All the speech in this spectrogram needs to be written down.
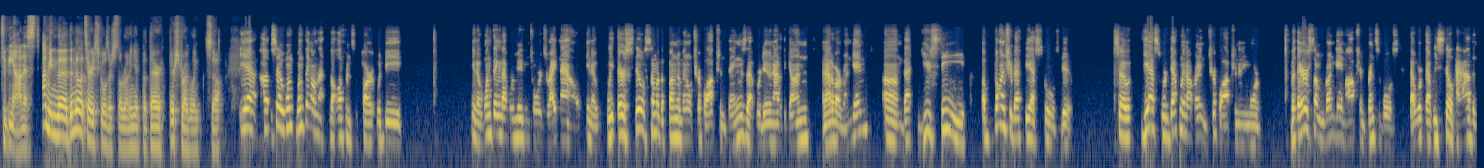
to be honest. I mean the the military schools are still running it but they're they're struggling so. Yeah uh, so one one thing on that the offensive part would be you know one thing that we're moving towards right now you know we there's still some of the fundamental triple option things that we're doing out of the gun and out of our run game um, that you see a bunch of FBS schools do. So, yes, we're definitely not running the triple option anymore, but there are some run game option principles that work that we still have, and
